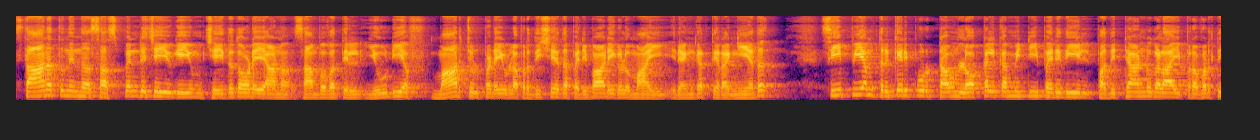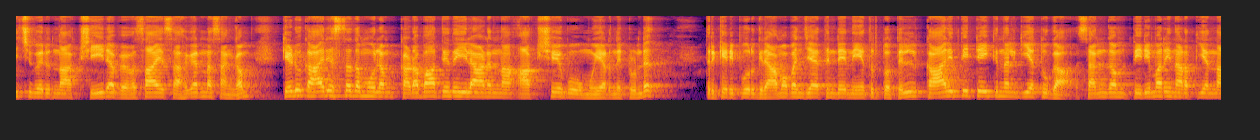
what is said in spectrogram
സ്ഥാനത്ത് നിന്ന് സസ്പെൻഡ് ചെയ്യുകയും ചെയ്തതോടെയാണ് സംഭവത്തിൽ യു മാർച്ച് ഉൾപ്പെടെയുള്ള പ്രതിഷേധ പരിപാടികളുമായി രംഗത്തിറങ്ങിയത്. C P M Trikaripur town local committee പരിധിയിൽ പതിറ്റാണ്ടുകളായി പ്രവർത്തിച്ചു വരുന്ന ക്ഷീര വ്യവസായ സഹകരണ സംഘം കെടുകാര്യസ്ഥത മൂലം കടബാധ്യതയിലാണെന്ന ആക്ഷേപവും ഉയർന്നിട്ടുണ്ട്. തൃക്കരിപ്പൂർ ഗ്രാമപഞ്ചായത്തിന്റെ നേതൃത്വത്തിൽ കാലിത്തീറ്റയ്ക്ക് നൽകിയ തുക സംഘം തിരിമറി നടത്തിയെന്ന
